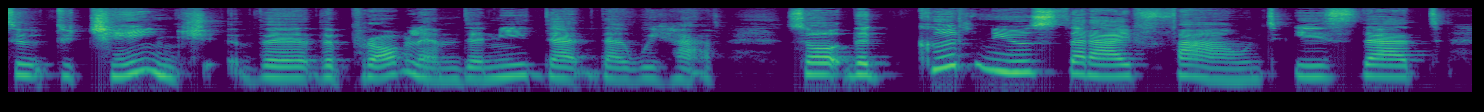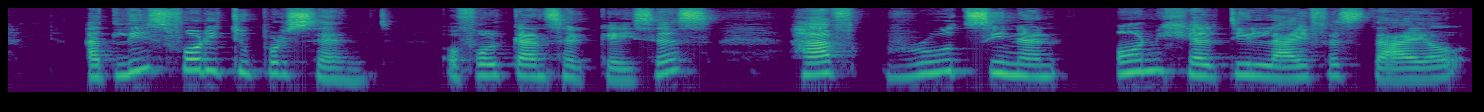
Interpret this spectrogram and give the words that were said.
to to change the the problem the need that that we have so the good news that i found is that at least 42% of all cancer cases have roots in an unhealthy lifestyle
